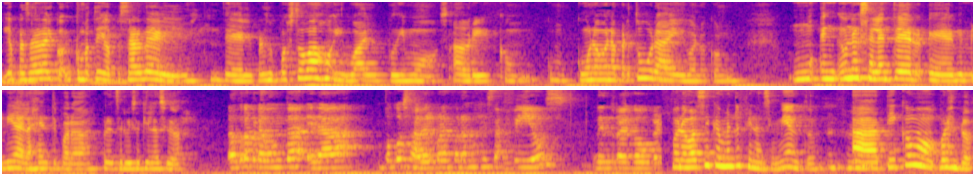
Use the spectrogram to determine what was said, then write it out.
y a pesar del, co- como te digo, a pesar del, del presupuesto bajo, igual pudimos abrir con, con- con una buena apertura y bueno, con un- una excelente eh, bienvenida de la gente para, para el servicio aquí en la ciudad. La otra pregunta era un poco saber cuáles fueron los desafíos dentro de GoBird. Bueno, básicamente el financiamiento. A ti como, por ejemplo,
